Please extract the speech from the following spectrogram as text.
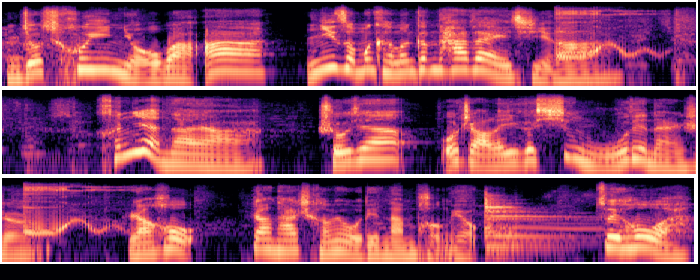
你就吹牛吧啊！你怎么可能跟他在一起呢？很简单呀，首先我找了一个姓吴的男生，然后让他成为我的男朋友，最后啊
